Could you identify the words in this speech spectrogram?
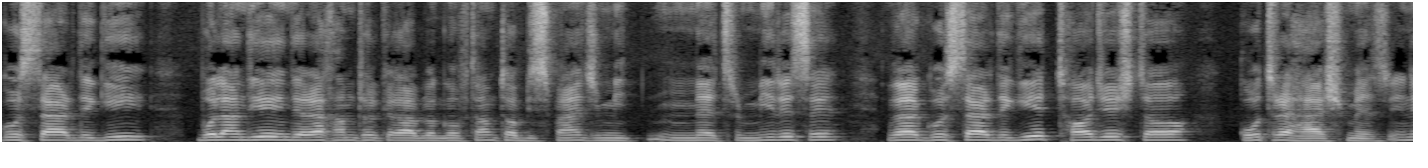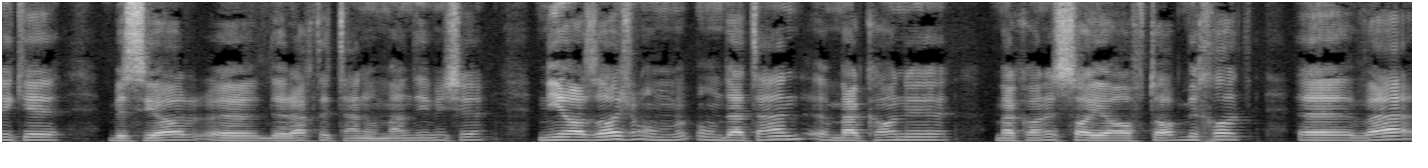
گستردگی بلندی این درخت همطور که قبلا گفتم تا 25 متر می‌رسه و گستردگی تاجش تا قطر 8 متر. اینه که بسیار درخت تنومندی میشه. نیازاش عمدتا مکان مکان سایه آفتاب می‌خواد و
